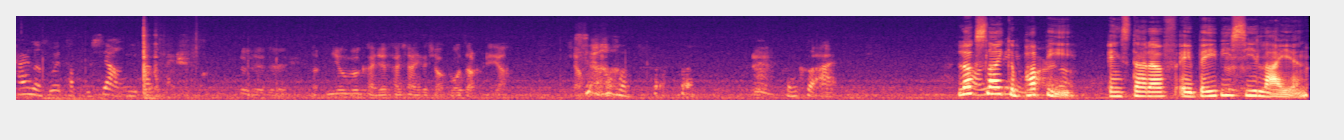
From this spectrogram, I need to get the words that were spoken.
开呢，所以它不像一般的海狮。对对对，你有没有感觉它像一个小狗崽一样？像，很可爱。Looks like a puppy instead of a baby sea lion.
